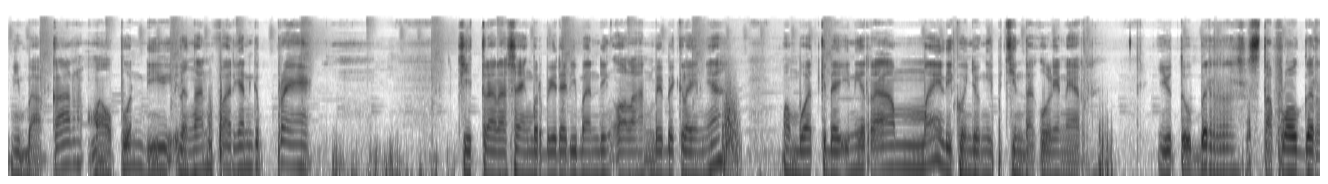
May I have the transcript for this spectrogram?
dibakar maupun di dengan varian geprek. Citra rasa yang berbeda dibanding olahan bebek lainnya membuat kedai ini ramai dikunjungi pecinta kuliner youtuber staff vlogger.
